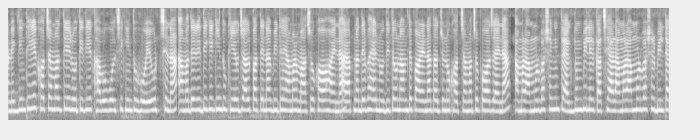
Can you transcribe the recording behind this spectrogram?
অনেক দিন থেকে খচ্চা মাছ দিয়ে লতি দিয়ে খাব বলছি কিন্তু হয়ে উঠছে না। আমাদের এদিকে কিন্তু কেউ জাল পাতে না বিধায় আমার মাছও খাওয়া হয় না। আর আপনাদের ভাই নদীতেও নামতে পারে না তার জন্য খচ্চা মাছও পাওয়া যায় না। আমার আম্মুর বাসা কিন্তু একদম বিলের কাছে আর আমার আম্মুর বাসার বিলটা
